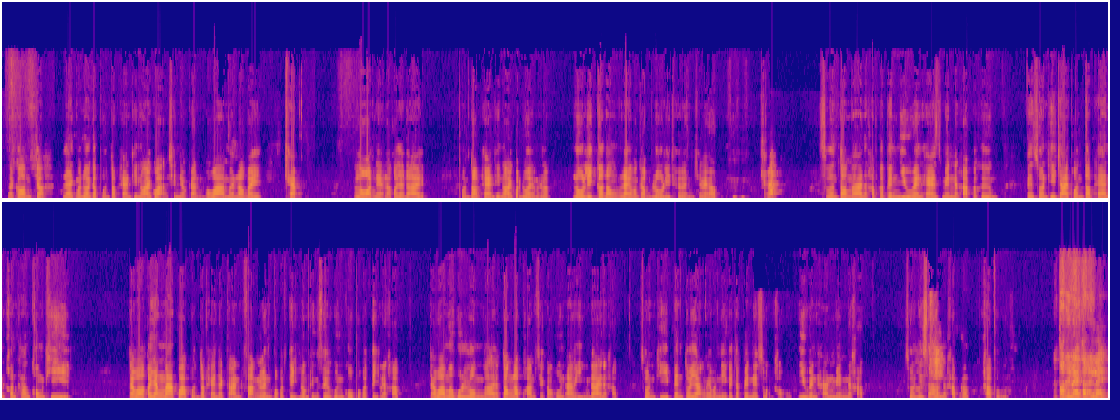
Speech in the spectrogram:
แล้วก็จะแลกมาด้วยกับผลตอบแทนที่น้อยกว่าเช่นเดียวกัน เพราะว่าเหมือนเราไป cap loss เนี่ยเราก็จะได้ผลตอบแทนที่น้อยกว่าด้วยเหมือนแบบ low risk ก็ต้องแลกมากับ low return ใช่ไหมครับ ครับ ส่วนต่อมานะครับก็เป็น yield enhancement นะครับ ก็คือเป็นส่วนที่จ่ายผลตอบแทนค่อนข้างคงที่ แต่ว่าก็ยังมากกว่าผลตอบแทนจากการฝากเงินปกติรวมถึงซื้อหุ้นกู้ปกตินะครับ แต่ว่าเมื่อหุ้นลงก็อาจจะต้องรับความเสี่ยงของหุ้นอ้างอิงได้นะครับ ส่วนที่เป็นตัวอย่างในวันนี้ก็จะเป็นในส่วนของ yield enhancement นะครับ ส่วนที่สามนะครับ ก็ครับผมต่อได้เลยต่อได้เลย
